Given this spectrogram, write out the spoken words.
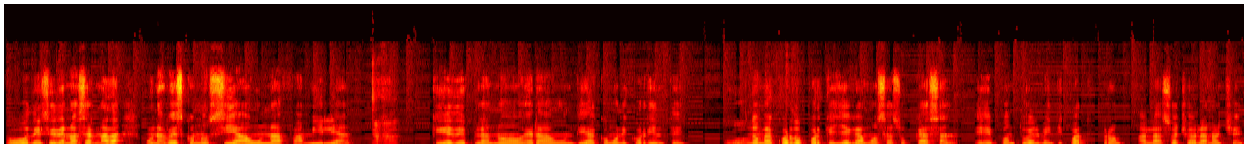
O deciden no hacer nada. Una vez conocí a una familia Ajá. que de plano era un día común y corriente. Oh, No me acuerdo por qué llegamos a su casa, eh, pon tú el 24 a las 8 de la noche,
